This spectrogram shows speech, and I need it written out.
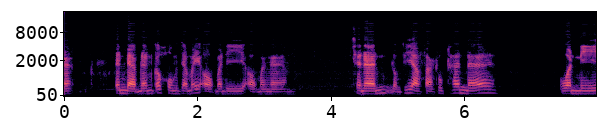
นะเป็นแบบนั้นก็คงจะไม่ออกมาดีออกมางาม ฉะนั้นหลวงพี่อยากฝากทุกท่านนะ วันนี้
